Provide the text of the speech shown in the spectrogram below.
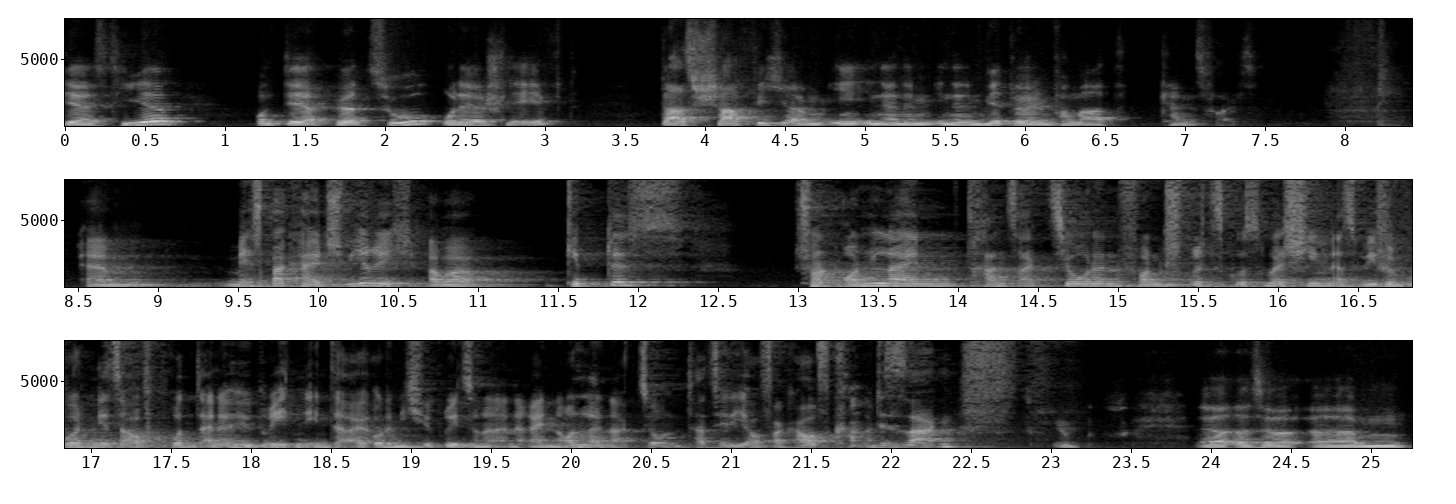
der ist hier und der hört zu oder er schläft, das schaffe ich ähm, in, einem, in einem virtuellen Format keinesfalls. Ähm, Messbarkeit schwierig, aber gibt es schon Online-Transaktionen von Spritzgussmaschinen? Also wie viel wurden jetzt aufgrund einer hybriden Interaktion, oder nicht hybrid, sondern einer reinen Online-Aktion tatsächlich auch verkauft? Kann man das sagen? Ja, also ähm,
